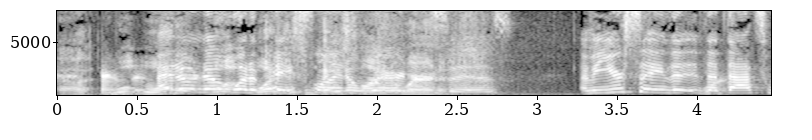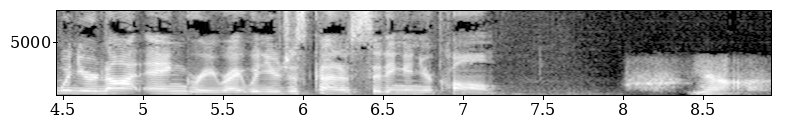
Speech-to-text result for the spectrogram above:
Uh, And what I don't know what, a is baseline, awareness, is. I mean, you're saying that, that that's when you're not angry, right? When you're just kind of sitting in your calm. Yeah.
